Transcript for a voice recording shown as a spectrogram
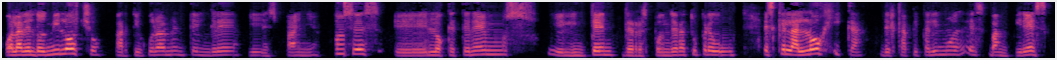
o la del 2008, particularmente en Grecia y en España. Entonces, eh, lo que tenemos, el intento de responder a tu pregunta, es que la lógica del capitalismo es vampiresca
